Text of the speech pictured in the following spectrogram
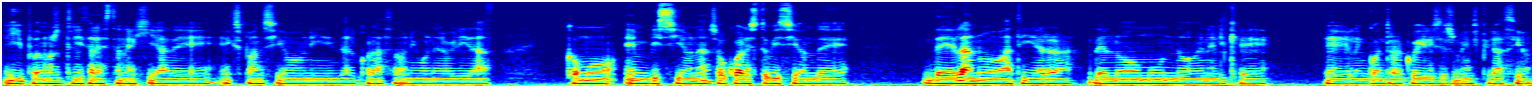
y podemos utilizar esta energía de expansión y del corazón y vulnerabilidad ¿Cómo envisionas o cuál es tu visión de, la nueva tierra, del nuevo mundo en el que eh, el encuentro arcoíris es una inspiración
